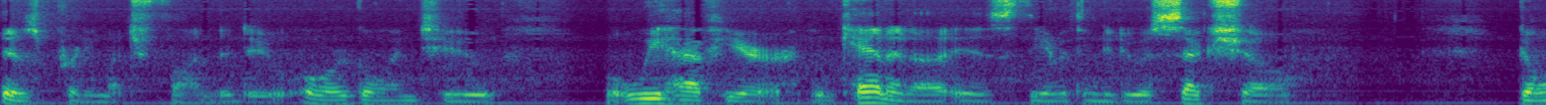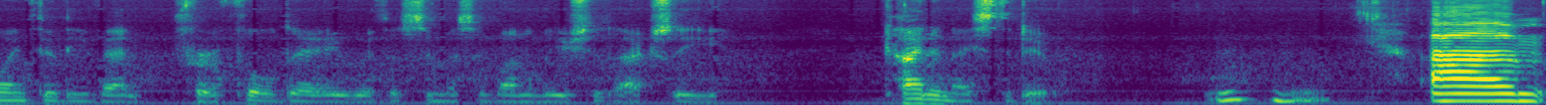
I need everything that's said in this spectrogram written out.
is pretty much fun to do. Or going to what we have here in Canada is the everything to do a sex show. Going through the event for a full day with a submissive leash is actually kind of nice to do. Um,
